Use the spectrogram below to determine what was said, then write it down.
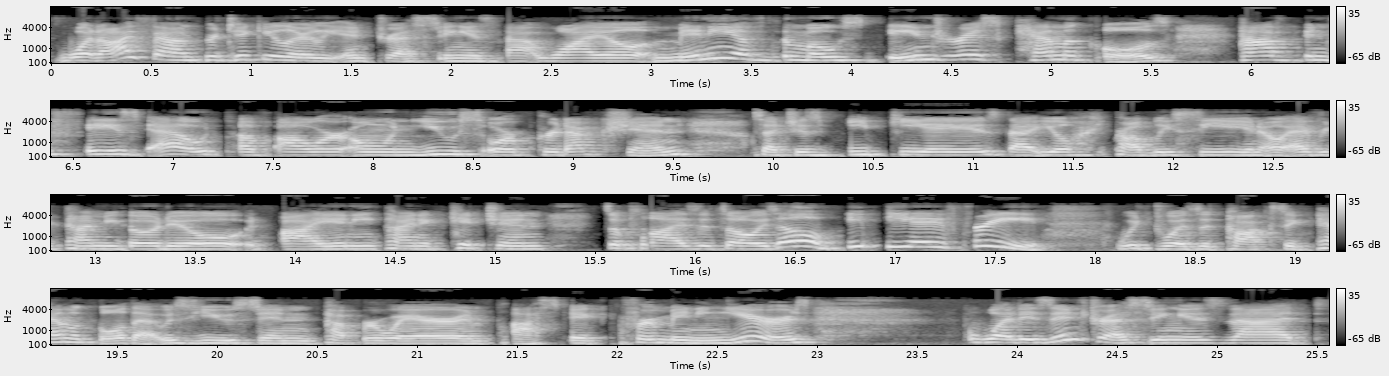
What I found particularly interesting is that while many of the most dangerous chemicals have been phased out of our own use or production, such as BPAs that you'll probably see, you know, every time you go to buy any kind of kitchen supplies, it's always, oh, BPA free, which was a toxic chemical that was used in Tupperware and plastic for many years what is interesting is that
